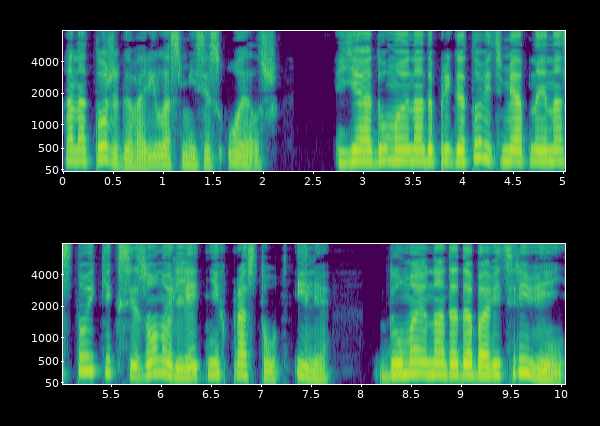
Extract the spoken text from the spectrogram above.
она тоже говорила с миссис Уэлш. «Я думаю, надо приготовить мятные настойки к сезону летних простуд» или «Думаю, надо добавить ревень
